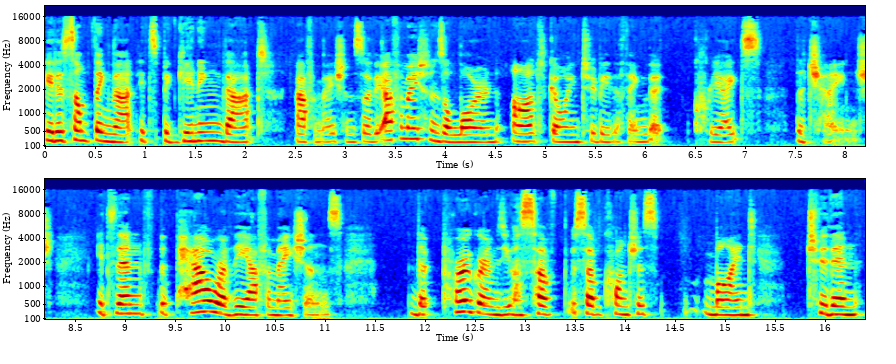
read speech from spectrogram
it is something that it's beginning that affirmation. So the affirmations alone aren't going to be the thing that creates the change. It's then the power of the affirmations that programs your sub- subconscious mind to then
